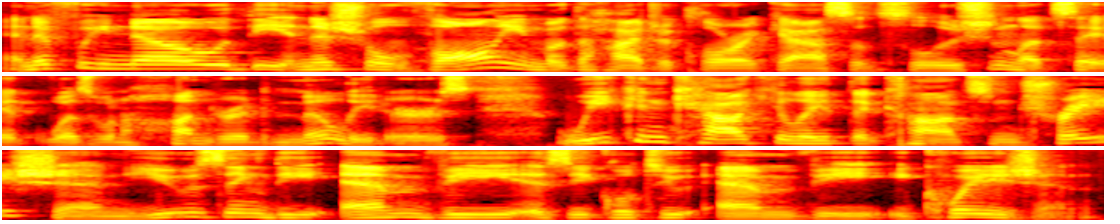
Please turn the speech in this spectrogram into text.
And if we know the initial volume of the hydrochloric acid solution, let's say it was 100 milliliters, we can calculate the concentration using the MV is equal to MV equation.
